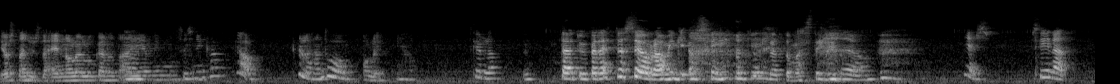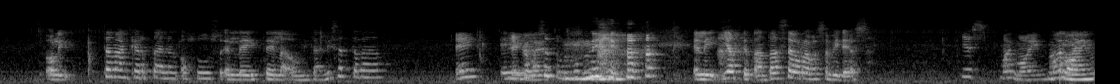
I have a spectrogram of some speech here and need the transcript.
Jostain syystä en ole lukenut mm. aiemmin, mm. mutta siis niin kuin, joo, kyllähän tuo oli ihan. Kyllä. Täytyy perehtyä seuraavinkin osiin. Ehdottomasti. joo. Yes. Siinä oli tämänkertainen osuus, ellei teillä ole mitään lisättävää. Ei, ei eikä se tullut. niin. Eli jatketaan taas seuraavassa videossa. Yes, moi moi! Moi moi! moi.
